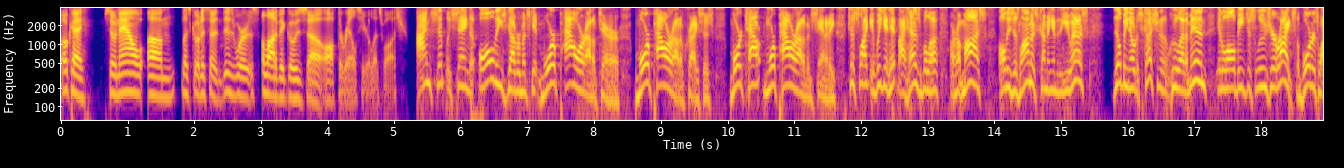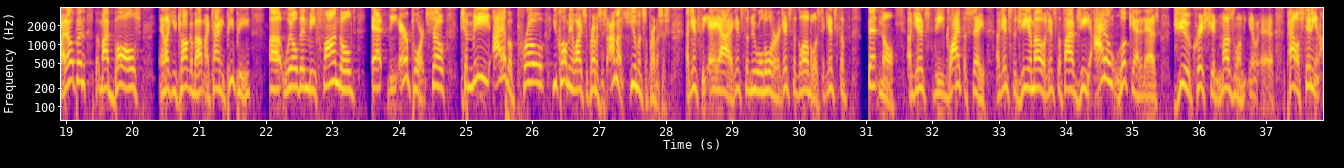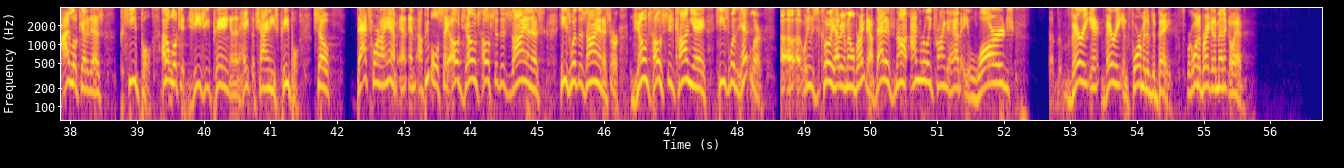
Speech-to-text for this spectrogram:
Okay, so now um, let's go to so this is where a lot of it goes uh, off the rails here. Let's watch. I'm simply saying that all these governments get more power out of terror, more power out of crisis, more, ta- more power out of insanity. Just like if we get hit by Hezbollah or Hamas, all these Islamics coming into the U.S., There'll be no discussion of who let them in. It'll all be just lose your rights. The border's wide open, but my balls, and like you talk about, my tiny pee uh, will then be fondled at the airport. So to me, I have a pro, you call me a white supremacist. I'm a human supremacist against the AI, against the New World Order, against the globalist, against the fentanyl, against the glyphosate, against the GMO, against the 5G. I don't look at it as Jew, Christian, Muslim, you know, uh, Palestinian. I look at it as people. I don't look at Xi Jinping and then hate the Chinese people. So that's where I am. And, and people will say, oh, Jones hosted this Zionist. He's with the Zionist. Or Jones hosted Kanye. He's with Hitler uh, uh, uh, when he was clearly having a mental breakdown. That is not. I'm really trying to have a large, very, very informative debate. We're going to break in a minute. Go ahead.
